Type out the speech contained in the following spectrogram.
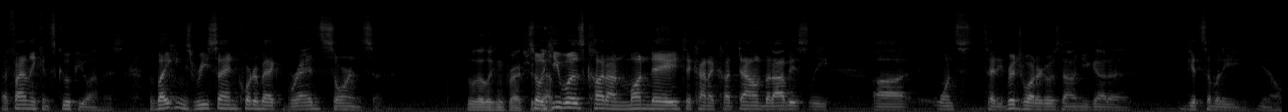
I finally can scoop you on this. The Vikings re-signed quarterback Brad Sorensen. so they're looking for extra. So depth. he was cut on Monday to kind of cut down, but obviously, uh, once Teddy Bridgewater goes down, you gotta get somebody, you know,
